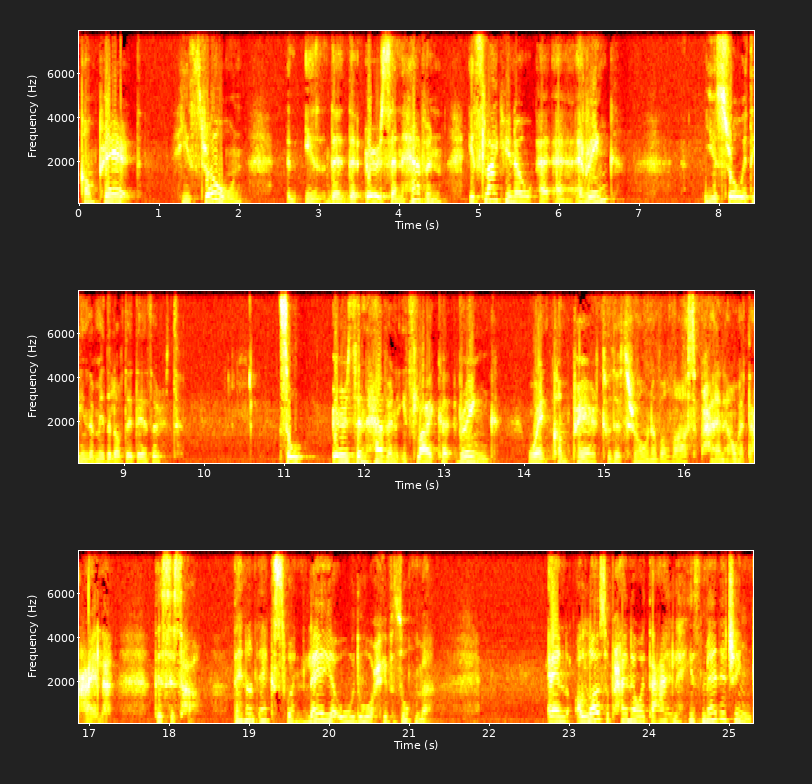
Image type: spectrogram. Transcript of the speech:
Compared his throne the, the earth and heaven, it's like you know a, a, a ring. You throw it in the middle of the desert. So earth and heaven it's like a ring when compared to the throne of Allah subhanahu wa ta'ala. This is how. Then the next one, لا يؤوده حفظهما. And Allah subhanahu wa ta'ala, He's managing,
